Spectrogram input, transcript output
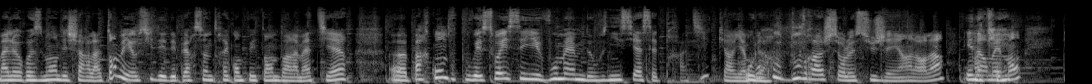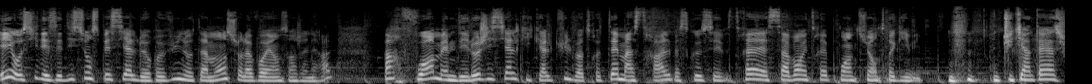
malheureusement des charlatans, mais aussi des, personnes très compétentes dans la matière. Euh, par contre, vous pouvez soit essayer vous-même de vous initier à cette pratique, car il y a beaucoup d'ouvrages sur le sujet. Hein, alors là, énormément et aussi des éditions spéciales de revues, notamment sur la voyance en général. Parfois, même des logiciels qui calculent votre thème astral, parce que c'est très savant et très pointu, entre guillemets. tu t'y intéresses,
